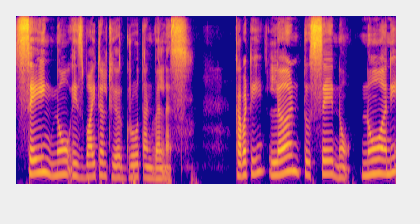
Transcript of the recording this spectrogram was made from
saying no is vital to your growth and wellness కాబట్టి learn to say no no అని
